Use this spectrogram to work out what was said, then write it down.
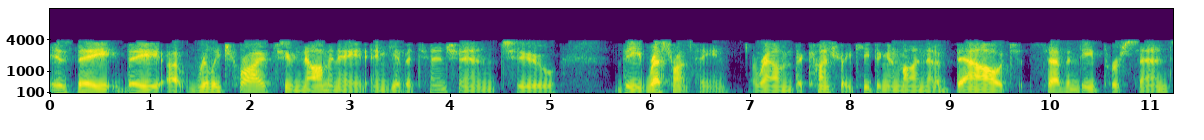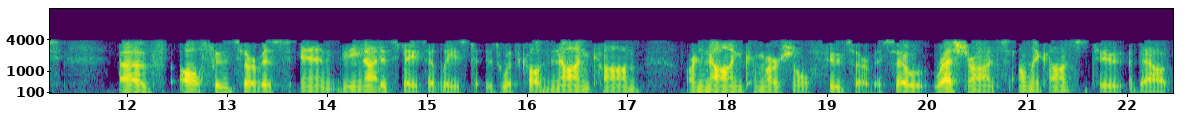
is they, they uh, really try to nominate and give attention to the restaurant scene around the country, keeping in mind that about 70% of all food service in the United States at least is what's called non-com or non-commercial food service. So restaurants only constitute about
